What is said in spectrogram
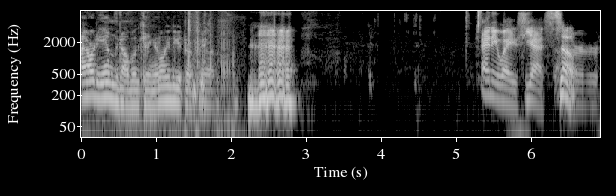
I already am the Goblin King. I don't need to get drunk for that. Anyways, yes. So- other-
